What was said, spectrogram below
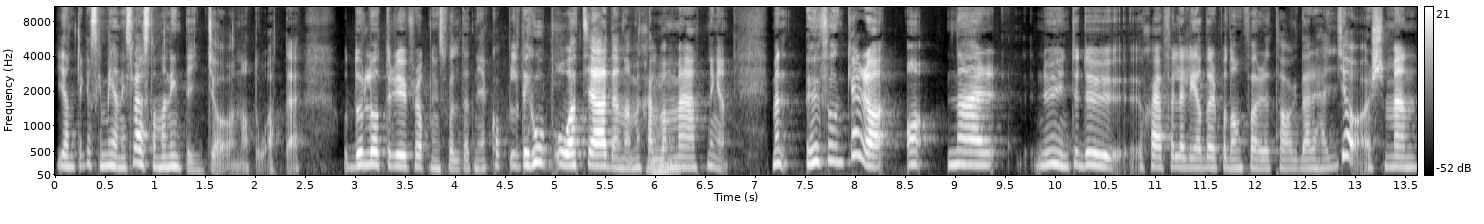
egentligen ganska meningslöst om man inte gör något åt det. Och då låter det ju förhoppningsfullt att ni har kopplat ihop åtgärderna med själva mätningen. Men hur funkar det då? Och när, nu är inte du chef eller ledare på de företag där det här görs, men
